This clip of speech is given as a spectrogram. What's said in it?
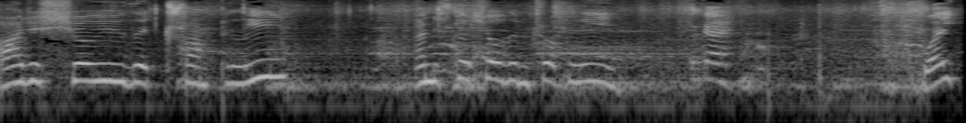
I'll just show you the trampoline. I'm just going to show them trampoline. Okay. Wait.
